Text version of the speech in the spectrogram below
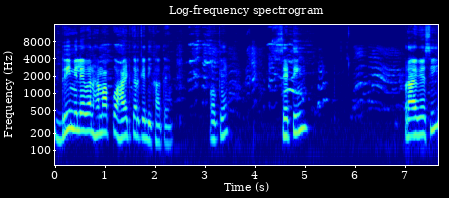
ड्रीम इलेवन हम आपको हाइड करके दिखाते हैं। Okay? Setting privacy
